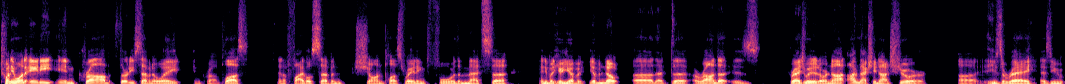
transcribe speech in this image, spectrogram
2180 in Crob, 3708 in Crob Plus, and a 507 Sean Plus rating for the Mets. Uh, anybody here? You have a you have a note uh, that uh, Aranda is graduated or not. I'm actually not sure. Uh, he's a Ray, as you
